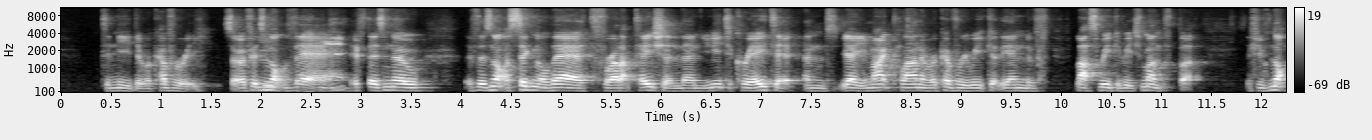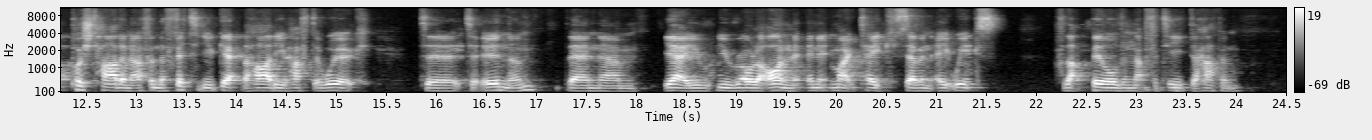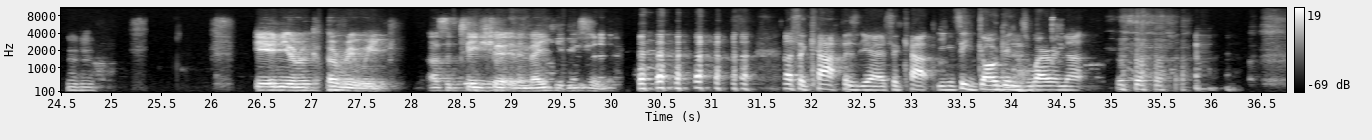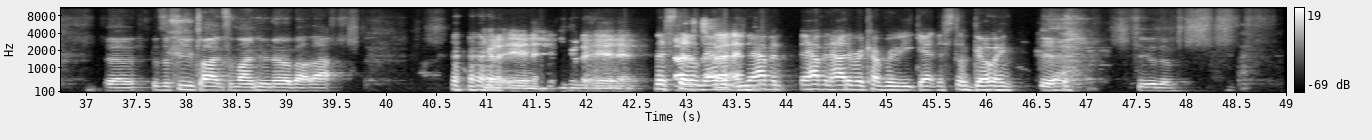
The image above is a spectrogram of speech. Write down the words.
to need the recovery. So if it's Mm. not there, if there's no if there's not a signal there for adaptation, then you need to create it. And yeah, you might plan a recovery week at the end of last week of each month, but if you've not pushed hard enough and the fitter you get, the harder you have to work to to earn them, then um, yeah, you you roll it on, and it might take seven eight weeks for that build and that fatigue to happen. Mhm. In your recovery week. That's a t-shirt in the making, isn't it? That's a cap, is yeah, it's a cap. You can see Goggins wearing that. yeah, there's a few clients of mine who know about You gotta earn it. You gotta earn it. They're still they haven't And- they haven't they haven't had a recovery week yet. They're still going. Yeah, a few of them.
